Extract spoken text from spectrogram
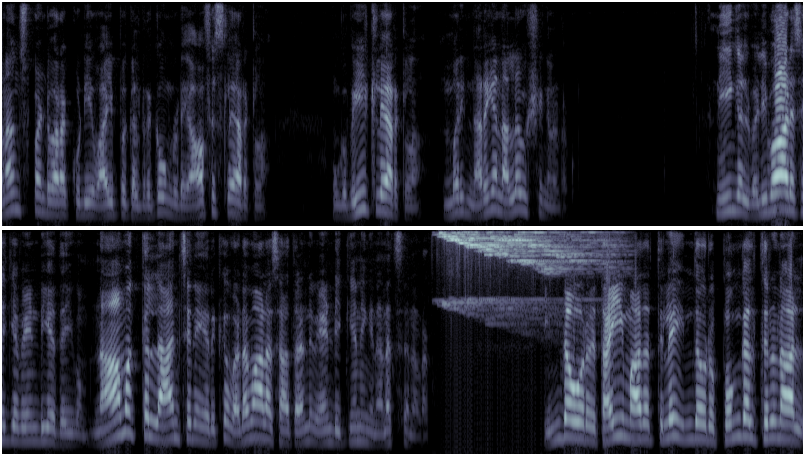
அனௌன்ஸ்மெண்ட் வரக்கூடிய வாய்ப்புகள் இருக்குது உங்களுடைய ஆஃபீஸ்லேயே இருக்கலாம். உங்கள் வீட்டிலேயே இருக்கலாம். இந்த மாதிரி நிறைய நல்ல விஷயங்கள் நடக்கும். நீங்கள் வழிபாடு செய்ய வேண்டிய தெய்வம். நாமக்கல் ஆஞ்சநேயருக்கு வடமாலை சாத்திரன்னு வேண்டிக்க நீங்கள் நினச்சது நடக்கும். இந்த ஒரு தை மாதத்திலே இந்த ஒரு பொங்கல் திருநாள்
